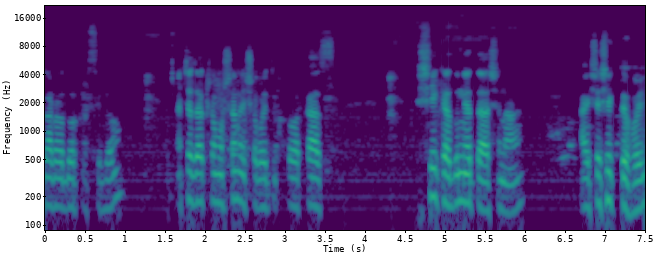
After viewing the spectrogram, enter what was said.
গাড়ার দরকার ছিল। আচ্ছা যাক, সমস্যা নেই, সবাই তো আর কাজ শিক্ষা দুনিয়াতে আসে না। আইসা শিখতে হয়।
